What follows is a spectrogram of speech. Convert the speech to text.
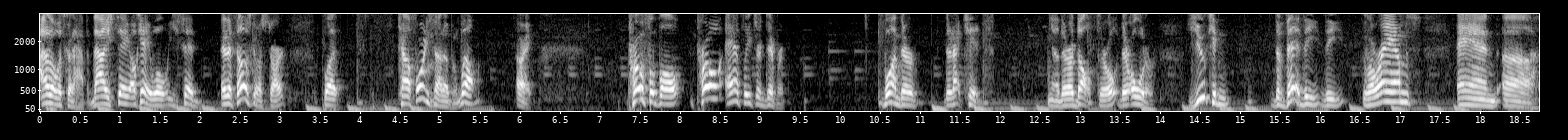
I don't know what's going to happen. Now you say, okay, well, you said NFL is going to start, but California's not open. Well, all right. Pro football, pro athletes are different. One, they're they're not kids. You know, they're adults. They're they're older you can the the the, the Rams and uh,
